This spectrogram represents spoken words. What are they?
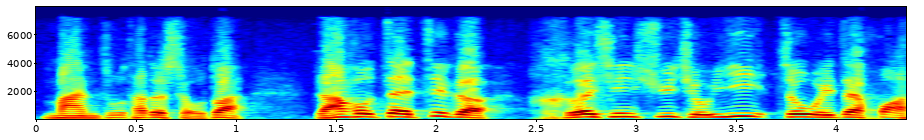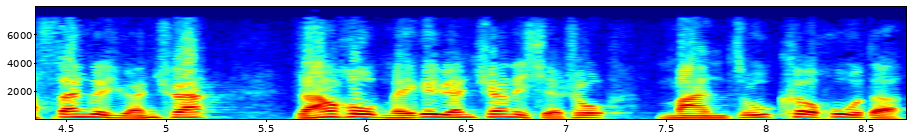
满足它的手段，然后在这个核心需求一周围再画三个圆圈。然后每个圆圈里写出满足客户的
